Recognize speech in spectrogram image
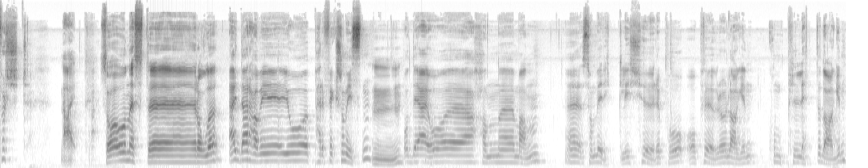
først. Nei. Så neste rolle Nei, der har vi jo perfeksjonisten. mm, Og det er jo eh, han eh, mannen eh, som virkelig kjører på og prøver å lage en komplette dagen.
